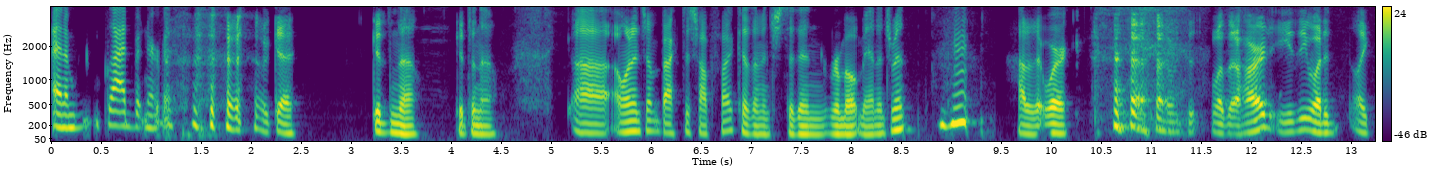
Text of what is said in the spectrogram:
and I'm glad but nervous. okay. Good to know. Good to know. Uh, I want to jump back to Shopify because I'm interested in remote management. Mhm. How did it work? was it hard? Easy? What did like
